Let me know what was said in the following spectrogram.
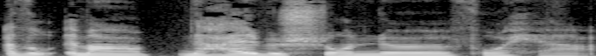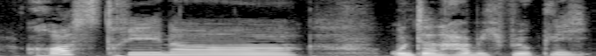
Also immer eine halbe Stunde vorher Crosstrainer. Und dann habe ich wirklich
